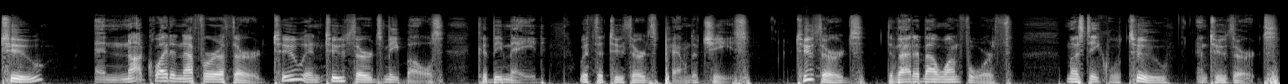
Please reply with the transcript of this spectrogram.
Two, and not quite enough for a third. Two and two thirds meatballs could be made with the two thirds pound of cheese. Two thirds divided by one fourth must equal 2 and 2 thirds.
